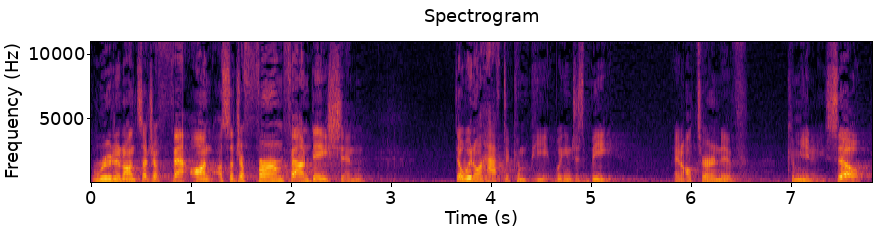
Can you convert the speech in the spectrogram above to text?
rooted on such, a fa- on, on such a firm foundation that we don't have to compete. We can just be an alternative community. So,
